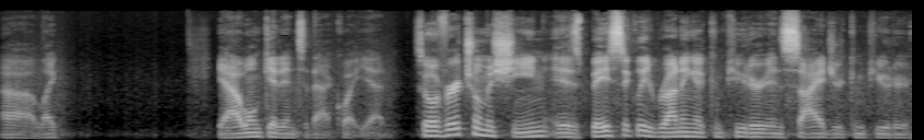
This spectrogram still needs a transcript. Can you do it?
Uh, like, yeah, I won't get into that quite yet. So a virtual machine is basically running a computer inside your computer.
